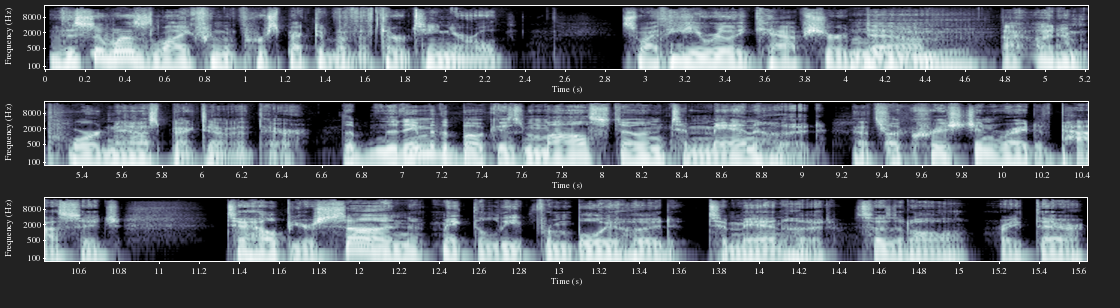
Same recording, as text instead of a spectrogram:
this is what it's like from the perspective of a 13 year old. So I think he really captured mm. um, a, an important aspect of it there. The, the name of the book is Milestone to Manhood, That's right. a Christian rite of passage to help your son make the leap from boyhood to manhood. It says it all right there.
